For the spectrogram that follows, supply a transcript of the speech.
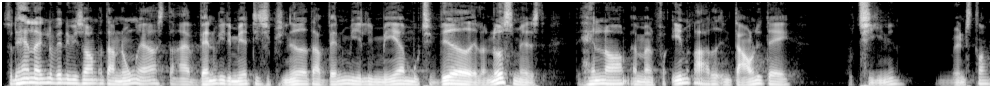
Så det handler ikke nødvendigvis om, at der er nogen af os, der er vanvittigt mere disciplineret, der er vanvittigt mere motiveret eller noget som helst. Det handler om, at man får indrettet en dagligdag, rutine, mønstre,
